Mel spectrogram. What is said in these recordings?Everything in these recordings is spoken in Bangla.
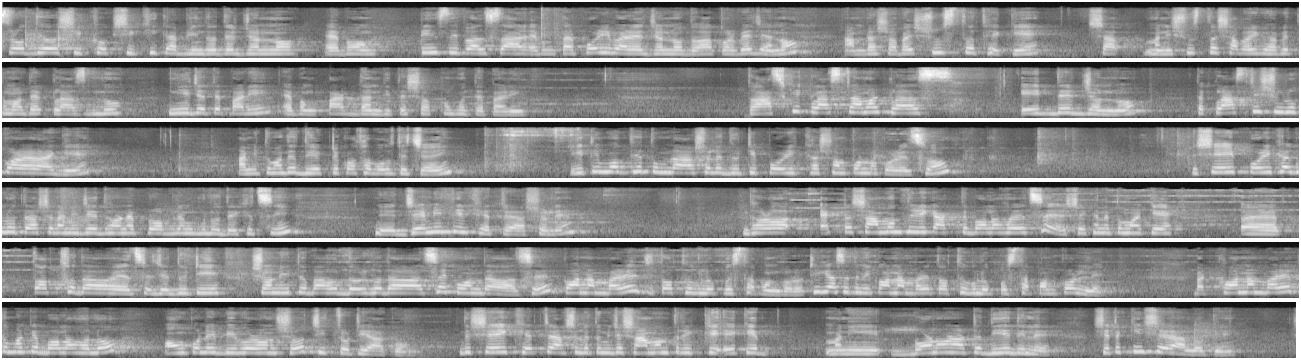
শ্রদ্ধেয় শিক্ষক, শিক্ষিকা বৃন্দদের জন্য এবং প্রিন্সিপাল স্যার এবং তার পরিবারের জন্য দোয়া করবে যেন আমরা সবাই সুস্থ থেকে মানে সুস্থ স্বাভাবিকভাবে তোমাদের ক্লাসগুলো নিয়ে যেতে পারি এবং পাঠদান দিতে সক্ষম হতে পারি। তো আজকে ক্লাসটা আমার ক্লাস এইটদের জন্য। তো ক্লাসটি শুরু করার আগে আমি তোমাদের দু একটা কথা বলতে চাই। ইতিমধ্যে তোমরা আসলে দুটি পরীক্ষা সম্পন্ন করেছ। সেই পরীক্ষাগুলোতে আসলে আমি যে ধরনের প্রবলেমগুলো দেখেছি, যে জ্যামিতির ক্ষেত্রে আসলে, ধরো একটা সামন্তরিক আঁকতে বলা হয়েছে, সেখানে তোমাকে তথ্য দেওয়া হয়েছে যে দুটি সন্নিহিত বাহুর দৈর্ঘ্য দেওয়া আছে কোন দেওয়া আছে। ক নাম্বারে যে তথ্যগুলো উপস্থাপন করো। ঠিক আছে, তুমি ক নাম্বারে তথ্যগুলো উপস্থাপন করলে। বাট খ নাম্বারে তোমাকে বলা হলো অঙ্কনের বিবরণ সহ চিত্রটি আঁকো। কিন্তু সেই ক্ষেত্রে আসলে তুমি যে সামান্তরিকটি একে মানে বর্ণনাটা দিয়ে দিলে, সেটা কিসের আলোকে?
